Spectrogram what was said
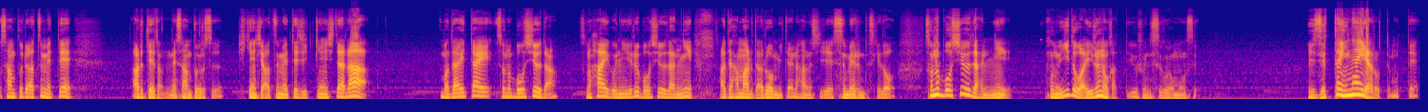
サンプル集めてある程度のねサンプル数被験者を集めて実験したら、まあ、大体その母集団その背後にいる母集団に当てはまるだろうみたいな話で進めるんですけどその母集団にこの井戸はいるのかっていうふうにすごい思うんですよ。え絶対いないやろって思って。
